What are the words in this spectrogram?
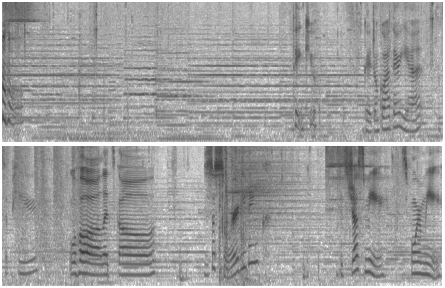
Thank you. Okay, don't go out there yet. What's up here? Whoa, let's go. Is this a sword, you think? If it's just me, it's for me.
